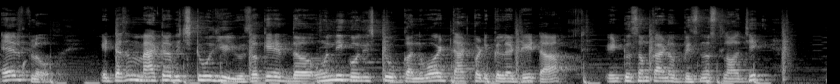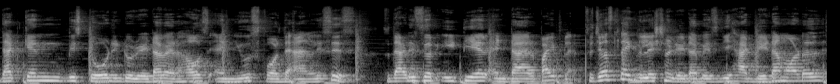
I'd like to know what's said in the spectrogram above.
Airflow. It doesn't matter which tool you use, okay? The only goal is to convert that particular data into some kind of business logic that can be stored into data warehouse and used for the analysis. So that is your ETL entire pipeline. So just like relational database, we had data model.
